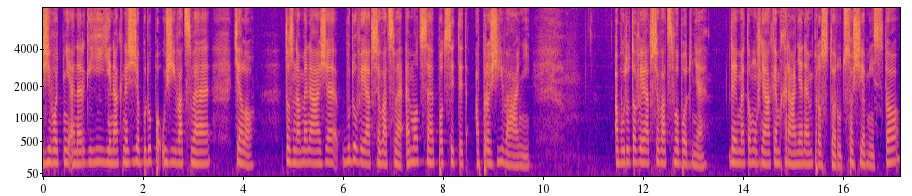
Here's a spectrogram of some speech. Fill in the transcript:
životní energií jinak, než že budu používat své tělo. To znamená, že budu vyjadřovat své emoce, pocity a prožívání. A budu to vyjadřovat svobodně. Dejme tomu v nějakém chráněném prostoru, což je místo,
